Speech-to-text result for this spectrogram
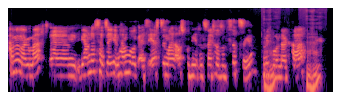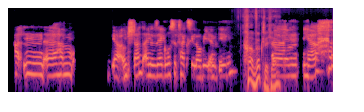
Haben wir mal gemacht. Ähm, wir haben das tatsächlich in Hamburg als erste Mal ausprobiert in 2014 mit mhm. 100k. Mhm. Hatten, äh, haben ja, uns stand eine sehr große Taxilobby entgegen. Ha, wirklich, ja? Ähm, ja.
